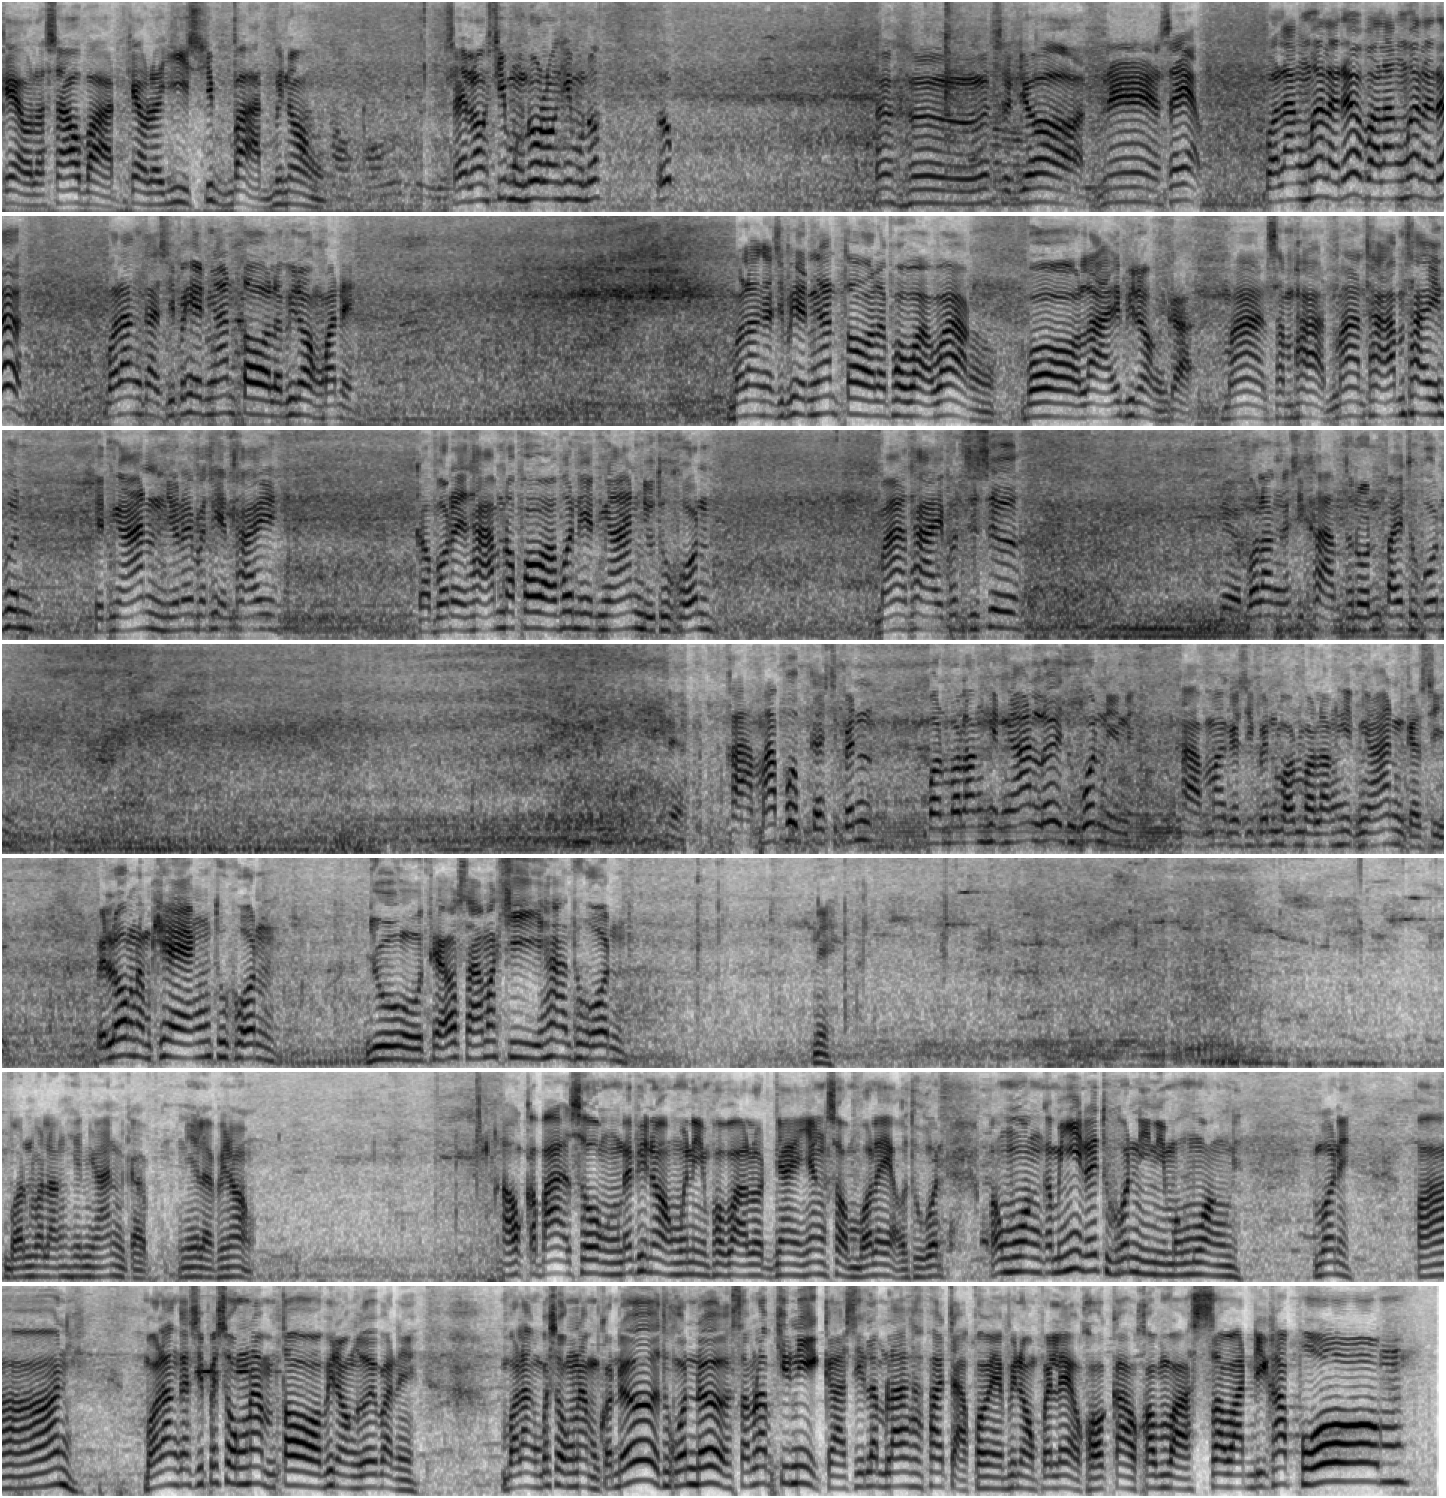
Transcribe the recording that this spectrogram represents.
แก้วละเศร้าบาท แก้วละยี่สิบบาทพี่น้องเอาของคือใส่ลองชิมมึงดูลองชิมมึงดูอึ๊บเออเฮ้อสุดยอดแน่แซ่บบาลังเมื่อไหรเด้อบาลังเมื่อไหรเด้อบาลังกับสิไปเฮ็ดงานต่อแล้วพี่น้องบ้านนี่ บาลังกับสิไปเฮ็ดงานต่อแล้วเพราะว่าว่างบ่หลายพี่น้องกะมาสัมภาษณ์มาถามไทยเพิ่อนเฮ็ดงานอยู่ในประเทศไทยก็บ่ได้ถามเนาะเพราะว่าเพิ่อนเฮ็ดงานอยู่ทุกคน มาถ่ายเพิ่อนซื่อเนี่ยบาลังกับสิขามถนนไปทุกคนเนี่ยขามมาปุ๊บก็สิเป็นบอลบอลังเห็นงานเลยทุกคนนี่นี่ขามมาก็สิเป็นบอลบอลังเห็นงานก็สิไปลงน้ำแข็งทุกคน อยู่แถวสามัคคีฮะทุกคนนี่ บอลบอลังเห็นงานกับนี่แหละพี่น้อง เอากระบะส่งได้พี่น้องวันนี้เพราะว่ารถใหญ่ยังซ่อมบ่แล้วทุกคนมะม่วงก็มีได้ทุกคนนี่นี่มะม่วงนี่บอลนบ่นี่ป้านี่บอลังก็สิไปส่งน้ำต่อพี่น้องเลยบัดนี้บอลังไปส่งน้ำก่อนเด้อทุกคนเด้อสำหรับคลิปนี้กาสิลำลาพาจากพ่อแม่พี่น้องไปแล้วขอกล่าวคำว่า สวัสดีครับผม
